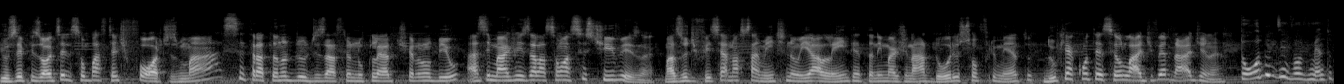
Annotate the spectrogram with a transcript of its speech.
E os episódios eles são bastante fortes, mas se tratando do desastre nuclear de Chernobyl, as imagens elas são assistíveis, né? Mas o difícil é a nossa mente não ir além tentando imaginar a dor e o sofrimento do que aconteceu lá de verdade, né? Todo o desenvolvimento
